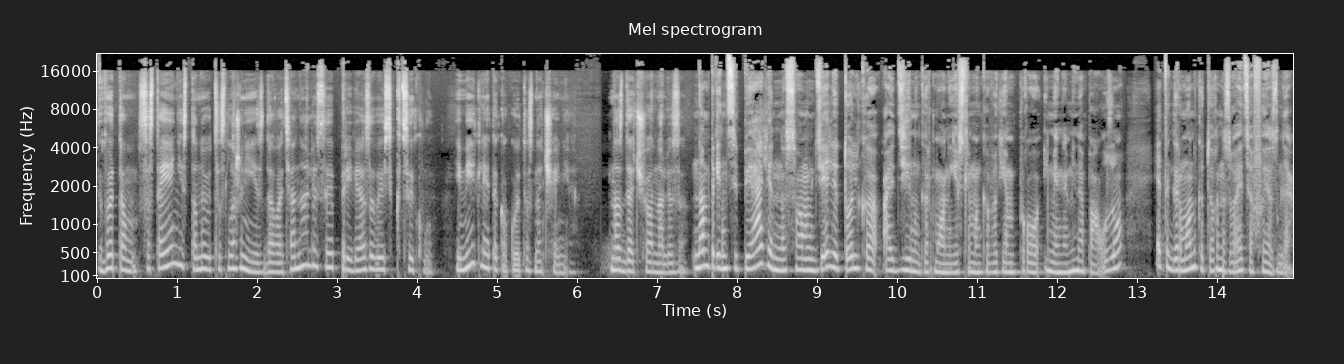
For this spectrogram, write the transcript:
в этом состоянии становится сложнее сдавать анализы, привязываясь к циклу. Имеет ли это какое-то значение? на сдачу анализа? Нам принципиален на самом деле только один гормон, если мы говорим про именно менопаузу. Это гормон, который называется ФСГ,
